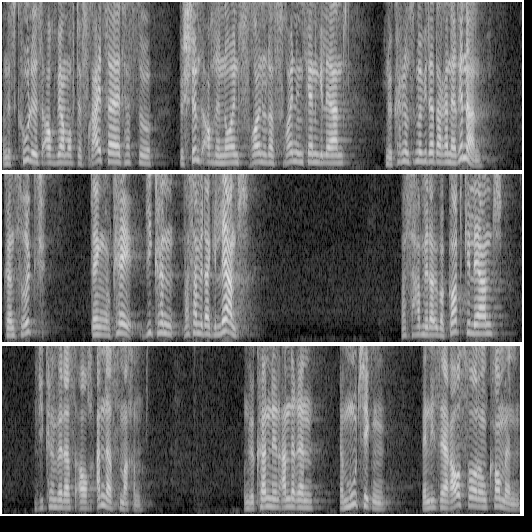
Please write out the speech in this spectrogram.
Und das Coole ist auch, wir haben auf der Freizeit, hast du bestimmt auch einen neuen Freund oder Freundin kennengelernt. Und wir können uns immer wieder daran erinnern. Wir können zurückdenken, okay, wie können, was haben wir da gelernt? Was haben wir da über Gott gelernt? Und wie können wir das auch anders machen? Und wir können den anderen ermutigen, wenn diese Herausforderungen kommen,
